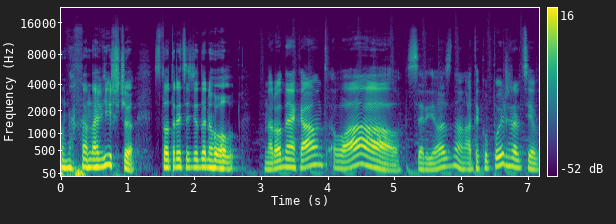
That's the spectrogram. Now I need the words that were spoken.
Навіщо? 131 гол. Народний аккаунт? Вау! Серйозно? А ти купуєш гравців?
